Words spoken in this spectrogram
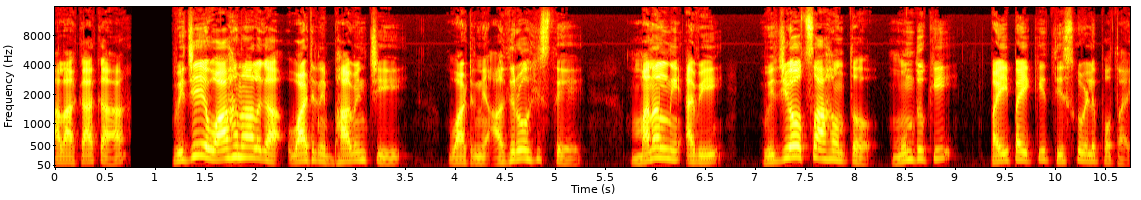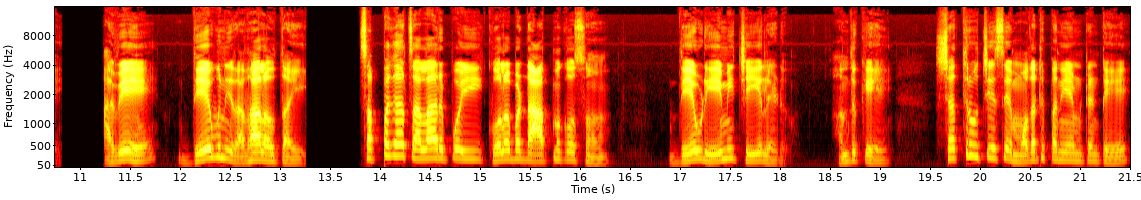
అలా కాక విజయ వాహనాలుగా వాటిని భావించి వాటిని అధిరోహిస్తే మనల్ని అవి విజయోత్సాహంతో ముందుకి పైపైకి తీసుకువెళ్ళిపోతాయి. అవే దేవుని రథాలవుతాయి. చప్పగా చల్లారిపోయి కూలబడ్డ ఆత్మ కోసం దేవుడు ఏమీ చెయ్యలేడు అందుకే శత్రువు చేసే మొదటి పని ఏమిటంటే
